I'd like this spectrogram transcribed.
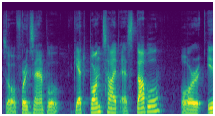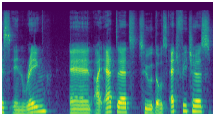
So for example, get bond type as double or is in ring and I add that to those edge features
